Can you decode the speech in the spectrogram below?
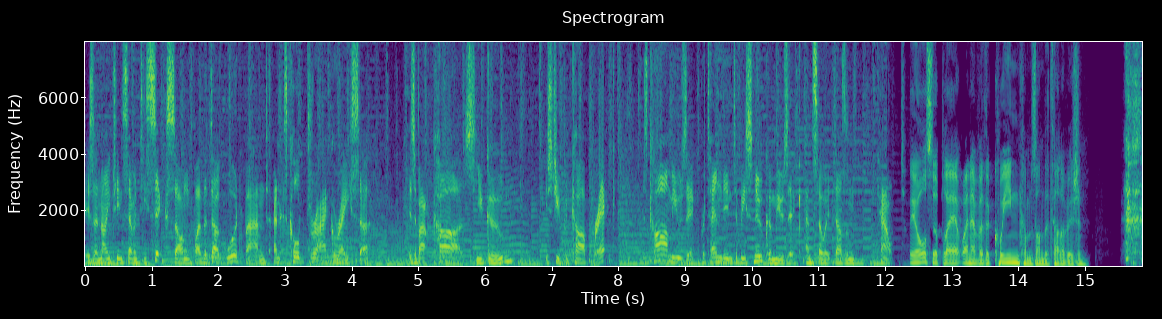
is a 1976 song by the Doug Wood Band, and it's called Drag Racer. It's about cars, you goon, you stupid car prick. It's car music pretending to be snooker music, and so it doesn't count. They also play it whenever the Queen comes on the television.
